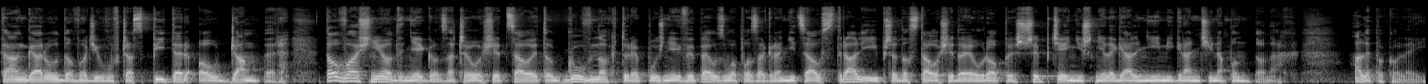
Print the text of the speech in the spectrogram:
Kangaru dowodził wówczas Peter O. Jumper. To właśnie od niego zaczęło się całe to gówno, które później wypełzło poza granice Australii i przedostało się do Europy szybciej niż nielegalni imigranci na pontonach. Ale po kolei.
